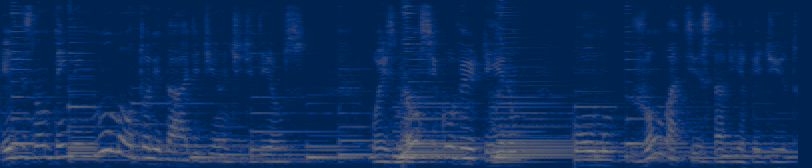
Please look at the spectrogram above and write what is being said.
Eles não têm nenhuma autoridade diante de Deus, pois não se converteram como João Batista havia pedido.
